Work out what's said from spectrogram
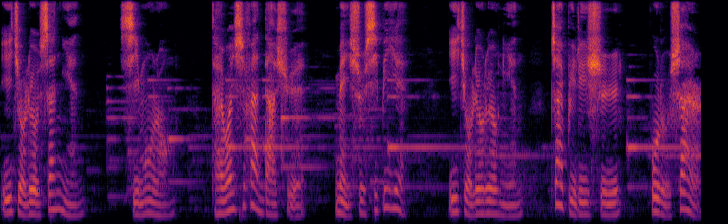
一九六三年，席慕容，台湾师范大学美术系毕业。一九六六年，在比利时布鲁塞尔。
